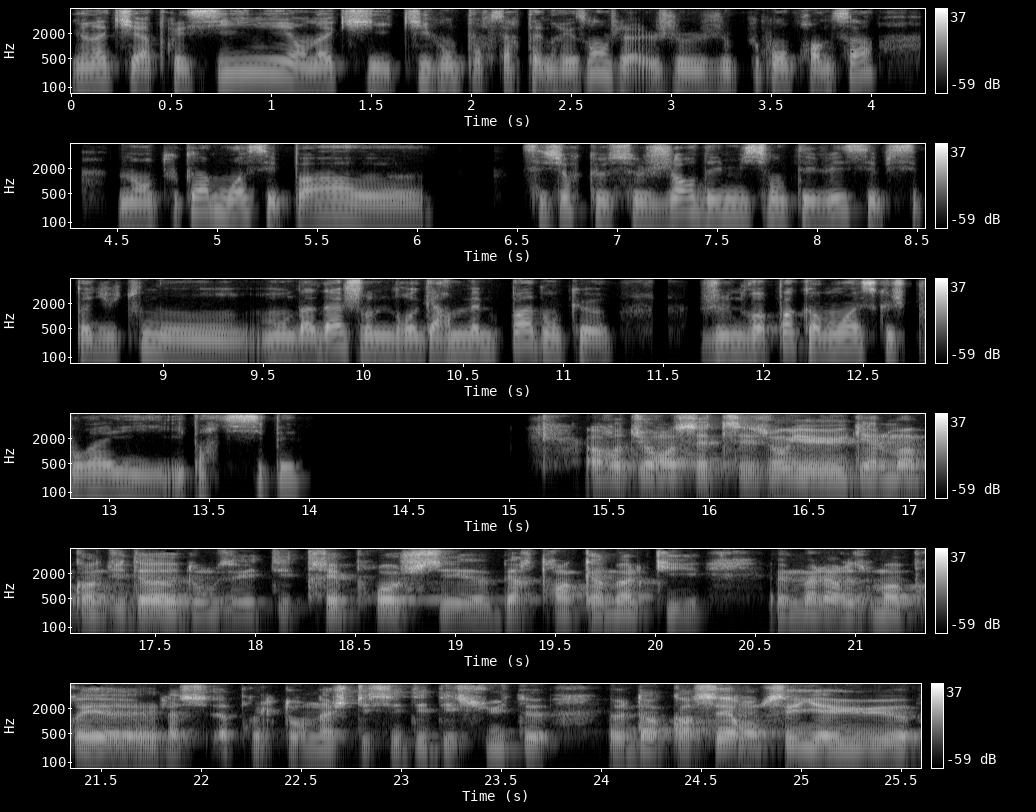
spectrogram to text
Il y en a qui apprécient, il y en a qui, qui vont pour certaines raisons. Je, je, peux comprendre ça. Mais en tout cas, moi, c'est pas. euh, c'est sûr que ce genre d'émission TV, c'est, c'est pas du tout mon, mon dada. Je ne regarde même pas, donc euh, je ne vois pas comment est-ce que je pourrais y, participer. Alors, durant cette saison, il y a eu également un candidat dont vous avez été très proche, c'est euh, Bertrand Kamal, qui euh, malheureusement après euh, après le tournage décédé des suites euh, d'un cancer. On sait il y a eu euh,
